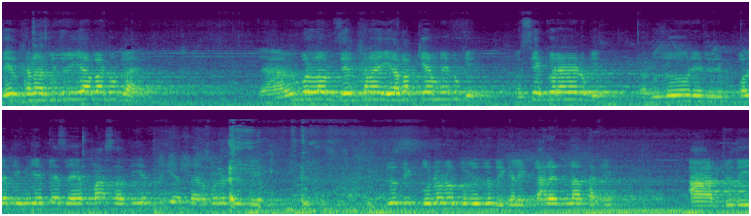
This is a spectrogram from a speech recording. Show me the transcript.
জেলখানার ভিতরে ইয়াবা ঢুকায়। আমি বললাম, জেলখানায় ইয়াবা কেমনে ঢুকে? চেক করে না ঢুকে হুজুর পলিথিন দিয়ে পেঁচে পাশা দিয়ে দিয়ে তারপরে ঢুকে যদি কোনো রকমের যদি খালি কারেন্ট না থাকে, আর যদি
